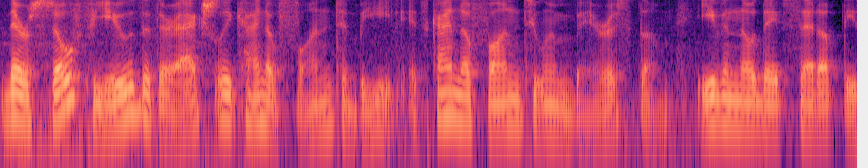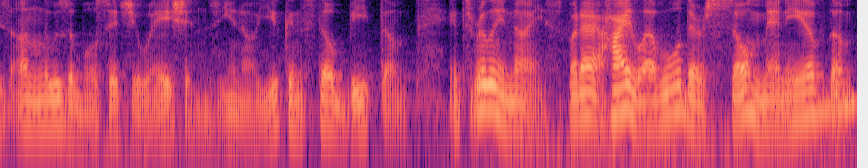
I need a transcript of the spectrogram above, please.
They're so few that they're actually kind of fun to beat. It's kind of fun to embarrass them, even though they've set up these unlosable situations. You know, you can still beat them. It's really nice, but at high level, there's so many of them,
